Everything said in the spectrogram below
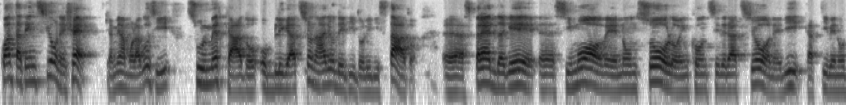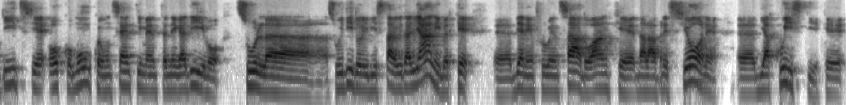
quanta tensione c'è, chiamiamola così, sul mercato obbligazionario dei titoli di Stato. Eh, spread che eh, si muove non solo in considerazione di cattive notizie o comunque un sentiment negativo sul, uh, sui titoli di Stato italiani, perché eh, viene influenzato anche dalla pressione eh, di acquisti che eh,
